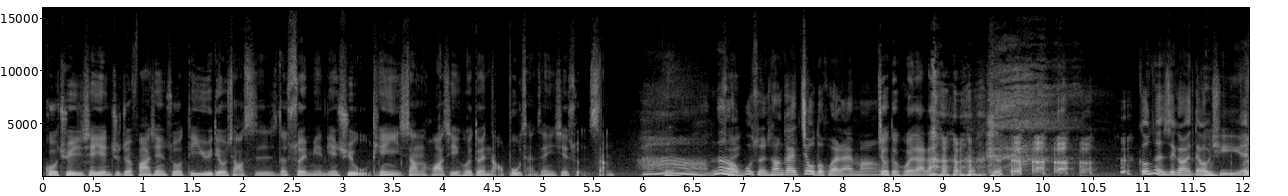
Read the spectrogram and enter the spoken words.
过去有些研究就发现说，低于六小时的睡眠，连续五天以上的话，其实会对脑部产生一些损伤啊。那脑部损伤该救得回来吗？救得回来了。工程师赶快带我去医院，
